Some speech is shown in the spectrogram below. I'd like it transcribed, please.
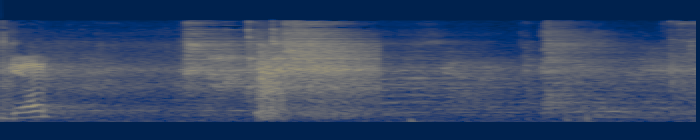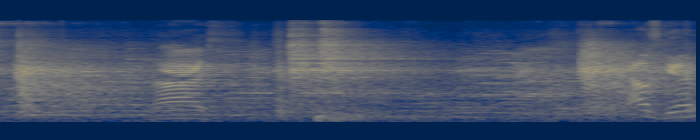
Was good. Nice. That was good.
